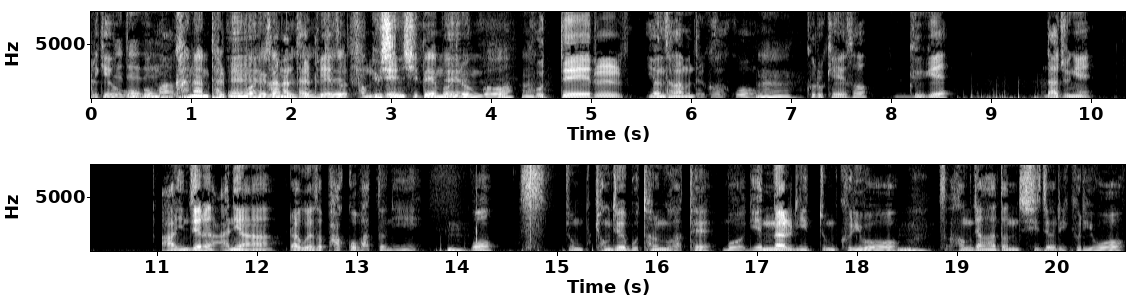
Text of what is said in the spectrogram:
이렇게 네, 네, 오고 네. 막 가난 탈피 뭐 예, 해가면서 가난 탈피해서 경제- 유신 시대 뭐 예. 이런 거. 어. 그때를 연상하면 될 것 같고 음. 그렇게 해서 그게 나중에 아 이제는 아니야라고 해서 바꿔 봤더니 음. 어 좀 경제 못하는 것 같아. 뭐 옛날이 좀 그리워. 음, 성장하던 시절이 그리워라고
